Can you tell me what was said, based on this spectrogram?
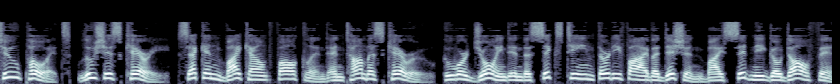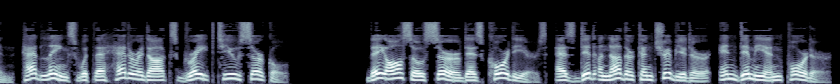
Two poets, Lucius Carey, 2nd Viscount Falkland and Thomas Carew, who were joined in the 1635 edition by Sidney Godolphin, had links with the heterodox Great Tew Circle. They also served as courtiers, as did another contributor, Endymion Porter.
